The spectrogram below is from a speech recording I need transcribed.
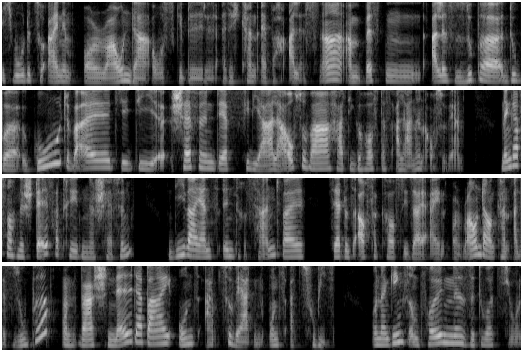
ich wurde zu einem Allrounder ausgebildet. Also ich kann einfach alles. Ne? Am besten alles super duper gut, weil die, die Chefin der Filiale auch so war, hat die gehofft, dass alle anderen auch so wären. Und dann gab es noch eine stellvertretende Chefin. Die war ganz interessant, weil sie hat uns auch verkauft, sie sei ein Allrounder und kann alles super und war schnell dabei, uns abzuwerten, uns Azubis. Und dann ging es um folgende Situation.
